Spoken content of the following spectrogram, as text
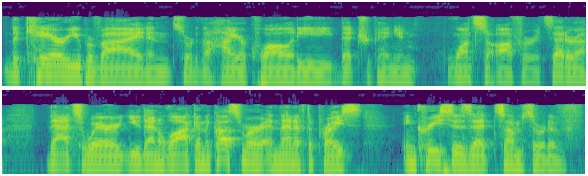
the care you provide, and sort of the higher quality that Trupanion wants to offer, etc. That's where you then lock in the customer, and then if the price increases at some sort of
